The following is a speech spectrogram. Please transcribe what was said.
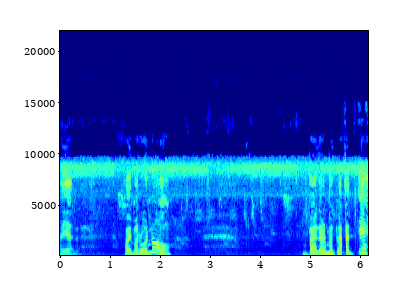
Ayan. Hoy, marunong. Bagal maglakad eh.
